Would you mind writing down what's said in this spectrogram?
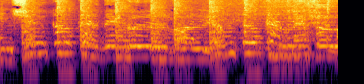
टेंशन को कर दे गुल वॉल्यूम तो कर ले फुल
